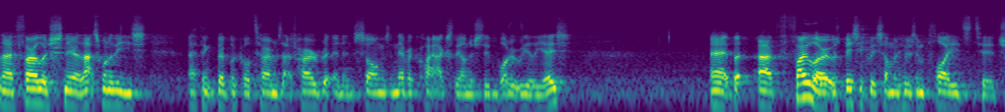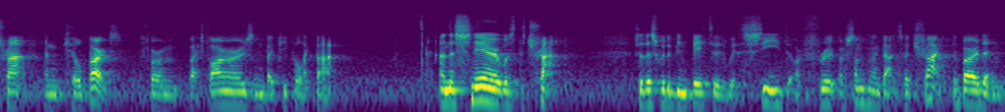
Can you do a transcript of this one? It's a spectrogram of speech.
Now, a fowler's snare, that's one of these, I think, biblical terms that I've heard written in songs and never quite actually understood what it really is. Uh, but a fowler, it was basically someone who was employed to trap and kill birds by farmers and by people like that. And the snare was the trap. So this would have been baited with seed or fruit or something like that to attract the bird in,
